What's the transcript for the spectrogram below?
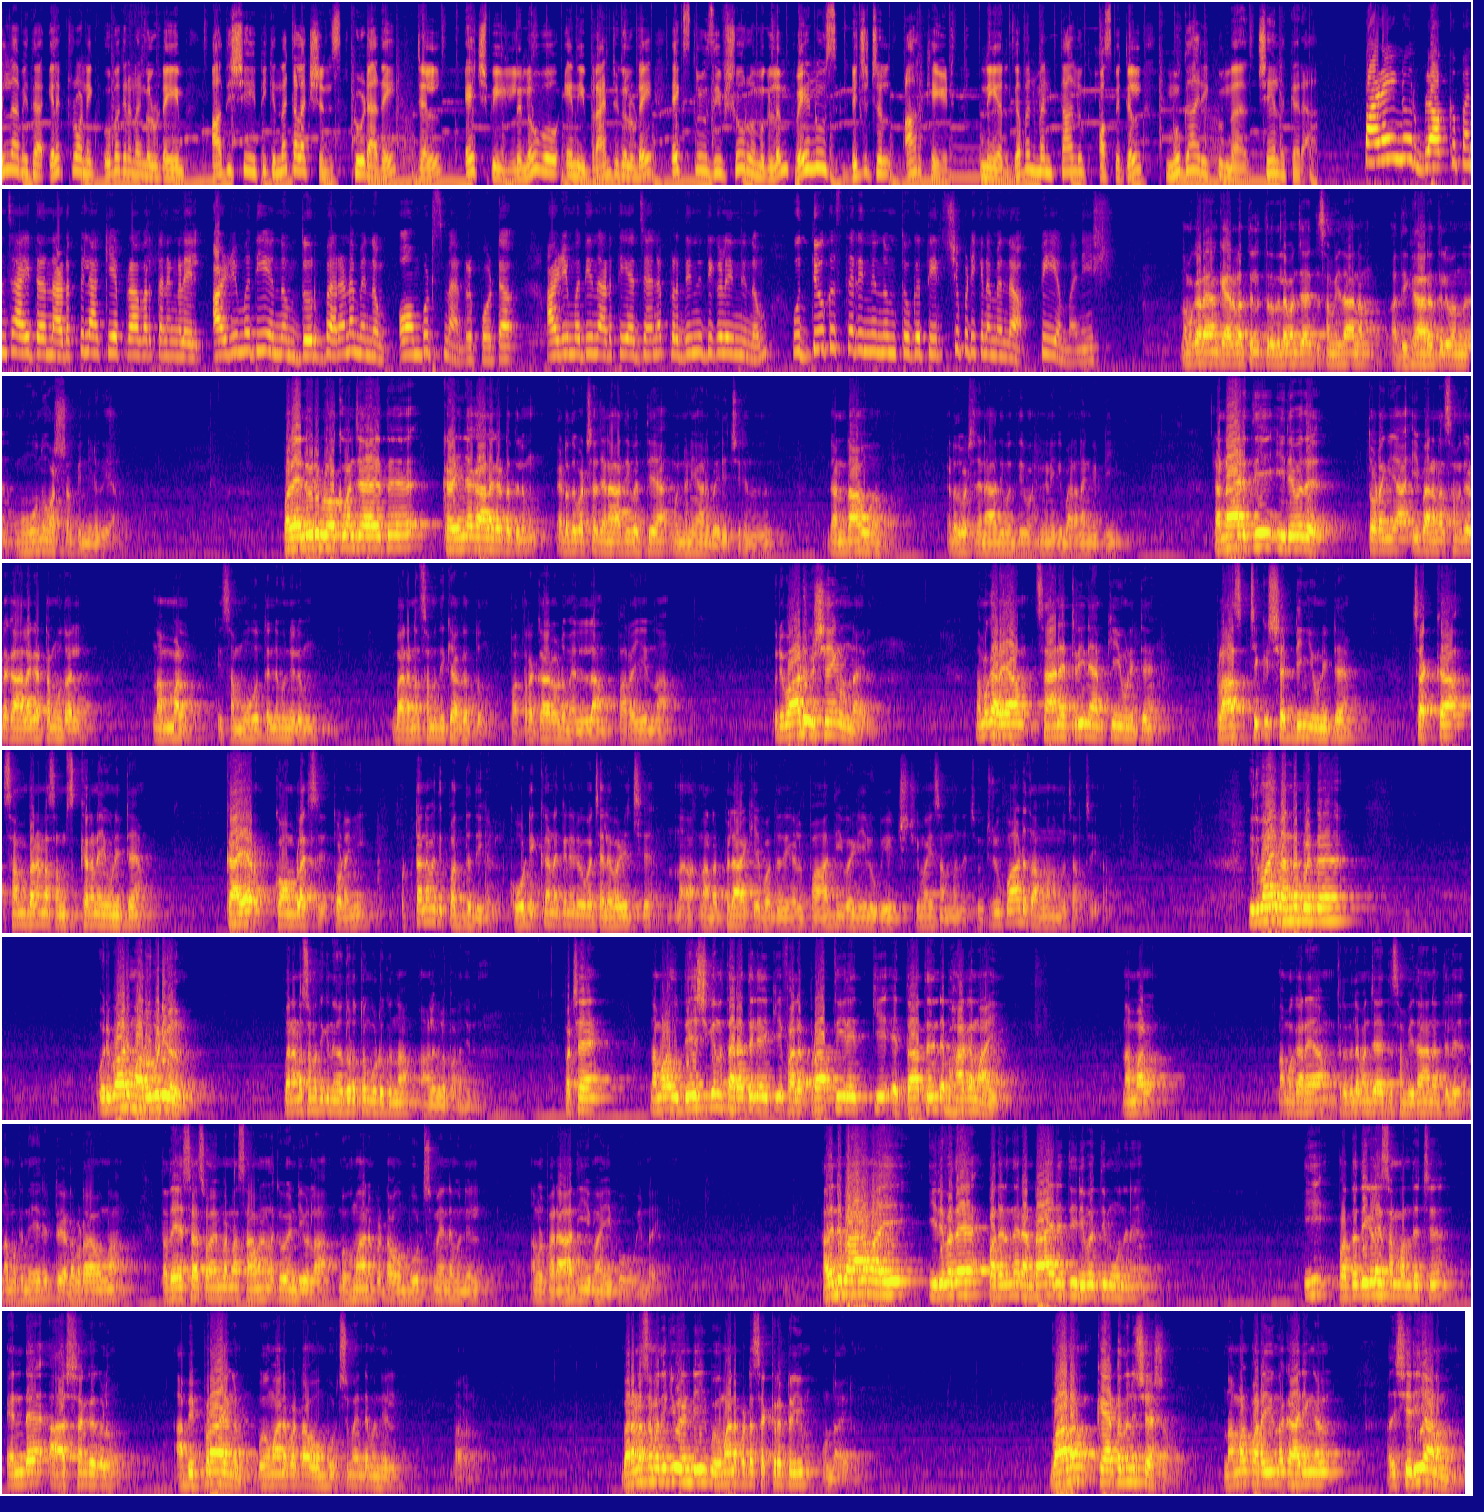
എല്ലാവിധ ഇലക്ട്രോണിക് ഉപകരണങ്ങളുടെയും അതിശയിപ്പിക്കുന്ന കളക്ഷൻസ് കൂടാതെ ഡെൽ എച്ച് പി ലിനോവോ എന്നീ ബ്രാൻഡുകളുടെ exclusive ഷോറൂമുകളും Venu's digital arcade near government taluk hospital Mugarikkunnu Chelakkara. Pazhayannur block panchayat നടപ്പിലാക്കിയ പ്രവർത്തനങ്ങളിൽ അഴിമതിയെന്നും ദുർഭരണമെന്നും ഓംബുഡ്സ്മാൻ റിപ്പോർട്ട്. അഴിമതി നടത്തിയ ജനപ്രതിനിധികളിൽ നിന്നും ഉദ്യോഗസ്ഥരിൽ നിന്നും തുക തിരിച്ചുപിടിക്കണമെന്ന് പി എം മനീഷ്. നമുക്കറിയാം കേരളത്തിൽ ത്രിതല പഞ്ചായത്ത് സംവിധാനം അധികാരത്തിൽ വന്ന് മൂന്ന് വർഷം പിന്നിടുകയാണ്. പഴയന്നൂർ ബ്ലോക്ക് പഞ്ചായത്ത് കഴിഞ്ഞ കാലഘട്ടത്തിലും ഇടതുപക്ഷ ജനാധിപത്യ മുന്നണിയാണ് ഭരിച്ചിരുന്നത്. രണ്ടാമതും ഇടതുപക്ഷ ജനാധിപത്യ മുന്നണിക്ക് ഭരണം കിട്ടി. രണ്ടായിരത്തി ഇരുപത് തുടങ്ങിയ ഈ ഭരണസമിതിയുടെ കാലഘട്ടം മുതൽ നമ്മൾ ഈ സമൂഹത്തിന്റെ മുന്നിലും ഭരണസമിതിക്കകത്തും പത്രക്കാരോടും എല്ലാം പറയുന്ന ഒരുപാട് വിഷയങ്ങളുണ്ടായിരുന്നു. നമുക്കറിയാം sanitary napkin unit plastic shredding unit ചക്ക സംഭരണ സംസ്കരണ യൂണിറ്റ് കയർ കോംപ്ലക്സ് തുടങ്ങി ഒട്ടനവധി പദ്ധതികൾ. കോടിക്കണക്കിന് രൂപ ചെലവഴിച്ച് നടപ്പിലാക്കിയ പദ്ധതികൾ പാതി വഴിയിൽ ഉപേക്ഷിച്ചുമായി സംബന്ധിച്ച് ഒരുപാട് തവണ നമ്മൾ ചർച്ച ചെയ്തു ഇതുമായി ബന്ധപ്പെട്ട് ഒരുപാട് മറുപടികൾ ഭരണസമിതിക്ക് നേതൃത്വം കൊടുക്കുന്ന ആളുകൾ പറഞ്ഞിരുന്നു. പക്ഷേ നമ്മൾ ഉദ്ദേശിക്കുന്ന തരത്തിലേക്ക് ഫലപ്രാപ്തിയിലേക്ക് എത്താത്തതിന്റെ ഭാഗമായി നമ്മൾ നമുക്കറിയാം ത്രിതല പഞ്ചായത്ത് സംവിധാനത്തിൽ നമുക്ക് നേരിട്ട് ഇടപെടാവുന്ന തദ്ദേശ സ്വയംഭരണ സ്ഥാപനങ്ങൾക്ക് വേണ്ടിയുള്ള ബഹുമാനപ്പെട്ട ഓംബൂഡ്സ്മാന്റെ മുന്നിൽ നമ്മൾ പരാതിയുമായി പോവുകയുണ്ടായി. അതിന്റെ ഭാഗമായി ഇരുപത് പതിനൊന്ന് രണ്ടായിരത്തി ഇരുപത്തി മൂന്നിന് ഈ പദ്ധതികളെ സംബന്ധിച്ച് എന്റെ ആശങ്കകളും അഭിപ്രായങ്ങളും ബഹുമാനപ്പെട്ട ഓംബുഡ്സ്മാന്റെ മുന്നിൽ പറഞ്ഞു. ഭരണസമിതിക്ക് വേണ്ടി ബഹുമാനപ്പെട്ട സെക്രട്ടറിയും ഉണ്ടായിരുന്നു. വാദം കേട്ടതിനു ശേഷം നമ്മൾ പറയുന്ന കാര്യങ്ങൾ അത് ശരിയാണെന്നും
